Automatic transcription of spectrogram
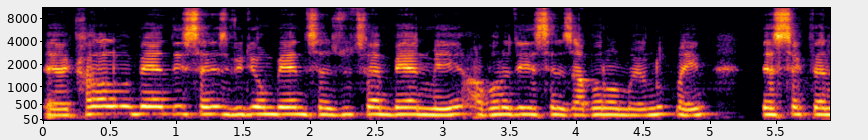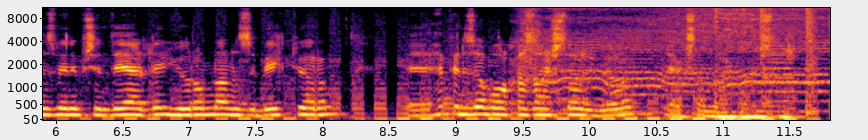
E, kanalımı beğendiyseniz, videomu beğendiyseniz lütfen beğenmeyi, abone değilseniz abone olmayı unutmayın. Destekleriniz benim için değerli. Yorumlarınızı bekliyorum. E, hepinize bol kazançlar diliyorum. İyi akşamlar arkadaşlar.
